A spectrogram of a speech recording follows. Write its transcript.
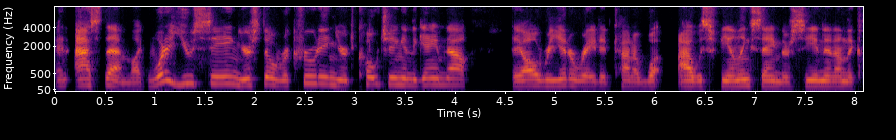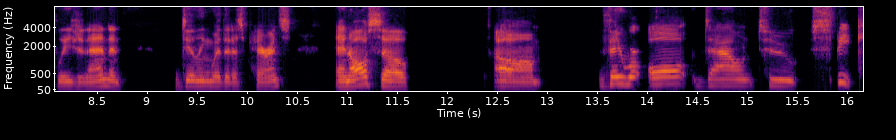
and ask them, like, what are you seeing? You're still recruiting, you're coaching in the game now. They all reiterated kind of what I was feeling, saying they're seeing it on the collegiate end and dealing with it as parents. And also, um, they were all down to speak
